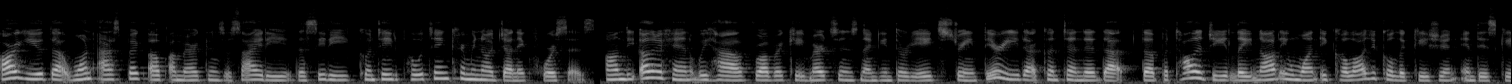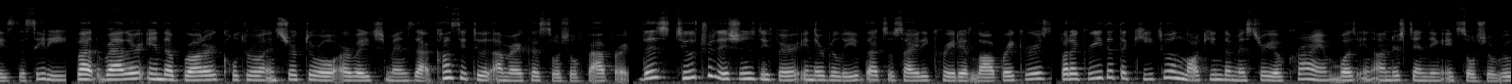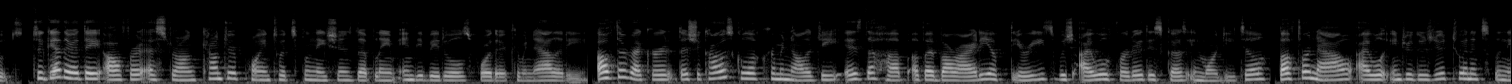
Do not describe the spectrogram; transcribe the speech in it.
argued that one aspect of American society, the city, contained potent criminogenic forces. On the other hand, we have Robert K. Merton's 1938 strain theory that contended that the pathology lay not in one ecological location, in this case the city, but rather in the broader cultural and structural arrangements that constitute America's social fabric. These two traditions differ in their belief that society created lawbreakers, but agree that the key to unlocking the mystery of crime was in understanding its social roots. Together, they offer a strong counterpoint to explanations that blame individuals for their criminality. Of the record, the Chicago School of Criminology is the hub of a variety of theories, which I will further discuss in more detail, but for now, I will introduce you to an explanation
